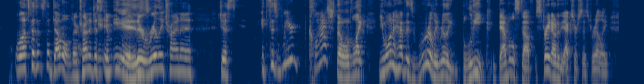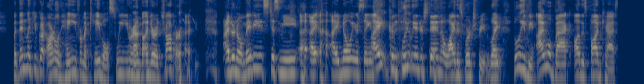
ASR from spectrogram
well, that's because it's the devil. They're trying to just. It is. They're really trying to just it's this weird clash though of like you want to have this really really bleak devil stuff straight out of the exorcist really but then like you've got arnold hanging from a cable swinging around under a chopper I don't know. Maybe it's just me. I I, I know what you're saying. i completely understand though why this works for you like believe me i will back on this podcast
